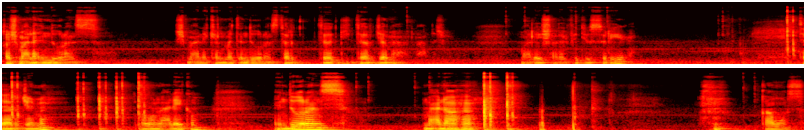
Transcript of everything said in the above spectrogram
خلينا نشوف معنى endurance إيش معنى كلمة endurance تر... ترج... ترجمة. لحظة معليش على الفيديو السريع. ترجمة. طولنا عليكم. endurance معناها قاموس.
